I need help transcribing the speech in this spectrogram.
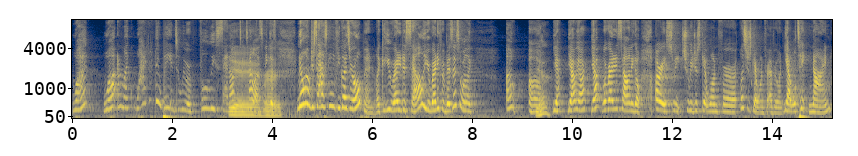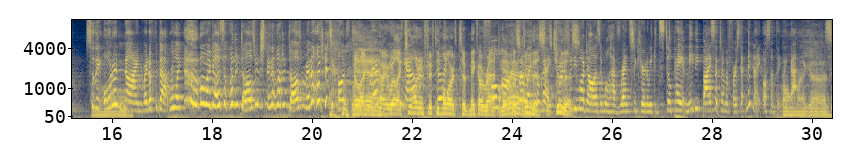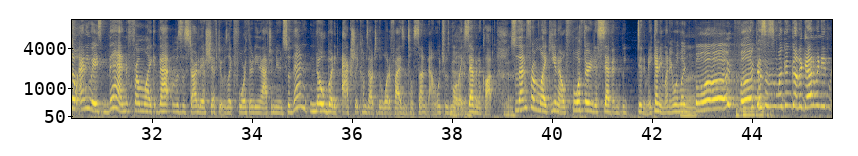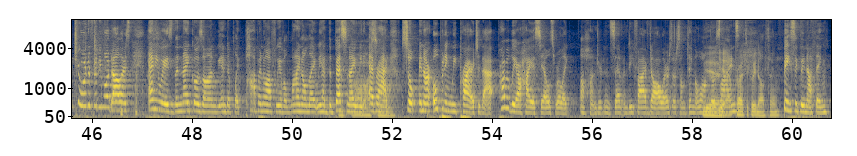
"What? What?" And I'm like, "Why did they wait until we were fully set up to tell Yeah, us?" And he right. goes, "No, I'm just asking if you guys are open. Like, are you ready to sell? You're ready for business?" And we're like, "Oh, uh, Yeah. yeah, yeah, we are. Yeah, we're ready to sell." And he go, "All right, sweet. Should we just get one for? Let's just get one for everyone. Yeah, we'll take nine. So they ordered Oh. nine right off the bat. We're like, oh my god, it's a hundred dollars. We just made a hundred dollars. We made a hundred dollars. We're like, Yeah. all right, we're like 250 We're like, more to make our rent. on. Let's We're do like, this. Okay, Let's do 250 more dollars, and we'll have rent secured, and we can still pay it maybe by September 1st at midnight or something like Oh that. Oh my God. So, anyways, then from like that was the start of their shift. It was like 4:30 in the afternoon. So then nobody actually comes out to the water fires until sundown, which was more Yeah, like yeah. seven o'clock. So then from like you know 4:30 to seven, we didn't make any money. We're like, fuck, fuck, this isn't looking good again. We need 250 more dollars. Anyways, the night goes on. We end up like popping off. We have a line all night. We had the best night we'd ever had. So in our opening week prior to that, probably our highest sales were like $175 or something along Yeah. those Yeah, Yeah, lines. practically nothing. Basically nothing.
